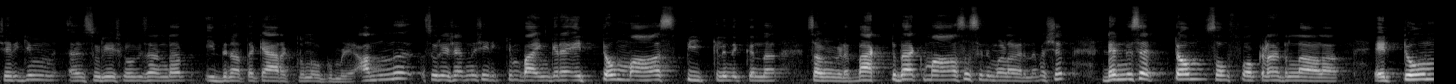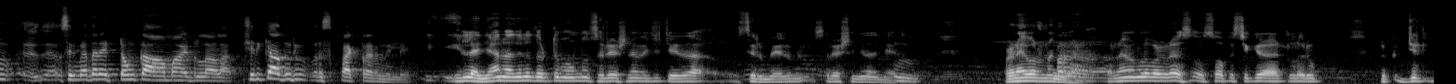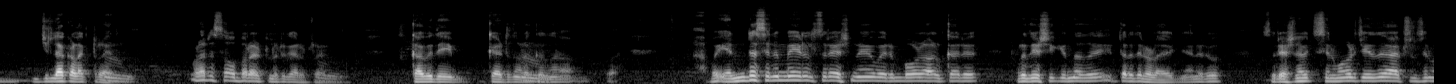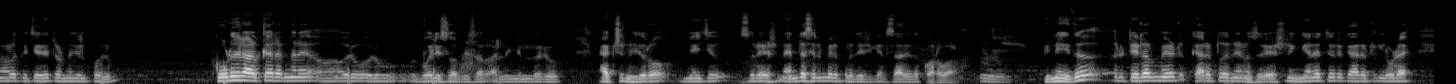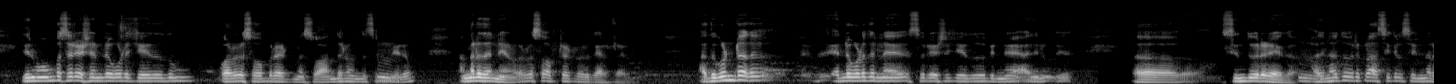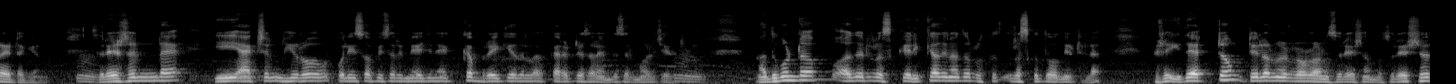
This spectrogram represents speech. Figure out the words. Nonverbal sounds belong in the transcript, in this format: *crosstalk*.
ശരിക്കും സുരേഷ് ഗോപി സാറിന്റെ ഇതിനകത്തെ ക്യാരക്ടർ നോക്കുമ്പോഴേ അന്ന് സുരേഷ് ചേട്ടന് ശരിക്കും ഭയങ്കര ഏറ്റവും മാസ് പീക്കിൽ നിൽക്കുന്ന സമയം ബാക്ക് ടു ബാക്ക് മാസ് സിനിമകളാണ് വരുന്നത് പക്ഷെ ഡെന്നിസ് ഏറ്റവും സോഫ്റ്റ് സ്പോക്കൺ ആയിട്ടുള്ള ആളാണ് ഏറ്റവും സിനിമ തന്നെ ഏറ്റവും കാമായിട്ടുള്ള ആളാണ് ശരിക്കും അതൊരു റിസ്ക് ഫാക്ടർ ആയിരുന്നില്ലേ? ഇല്ല ഞാൻ അതിന് തൊട്ട് മുമ്പ് സുരേഷിനെ വെച്ച് ചെയ്ത സിനിമയിലും സുരേഷ് ഇങ്ങനെ തന്നെയായിരുന്നു. പ്രണയവർണങ്ങളാണ്. പ്രണയവർണങ്ങൾ വളരെ സോഫിസ്റ്റിക്കേറ്റഡ് ആയിട്ടുള്ളൊരു ജില്ലാ കളക്ടറായിരുന്നു. വളരെ സോബറായിട്ടുള്ളൊരു ക്യാരക്ടറായിരുന്നു. കവിതയും കേട്ട് നടക്കുന്ന അപ്പോൾ എന്റെ സിനിമയിൽ സുരേഷിനെ വരുമ്പോൾ ആൾക്കാർ പ്രതീക്ഷിക്കുന്നത് ഇത്തരത്തിലുള്ള ഞാനൊരു സുരേഷിനെ വെച്ച് സിനിമകൾ ചെയ്ത് ആക്ഷൻ സിനിമകളൊക്കെ ചെയ്തിട്ടുണ്ടെങ്കിൽ പോലും കൂടുതൽ ആൾക്കാർ അങ്ങനെ ഒരു ഒരു പോലീസ് ഓഫീസർ അല്ലെങ്കിൽ ഒരു ആക്ഷൻ ഹീറോ ഇമേജ് സുരേഷിന് എന്റെ സിനിമയിൽ പ്രതീക്ഷിക്കാൻ സാധ്യത കുറവാണ്. പിന്നെ ഇത് ഒരു ടൈലർ മെയ്ഡ് ക്യാരക്ടർ തന്നെയാണ്. സുരേഷൻ ഇങ്ങനത്തെ ഒരു ക്യാരക്ടറിലൂടെ ഇതിനു മുമ്പ് സുരേഷ് എന്റെ കൂടെ ചെയ്തതും വളരെ സോബറായിട്ടുണ്ട് സ്വാതന്ത്ര്യം എന്ന സിനിമയിലും അങ്ങനെ തന്നെയാണ്. വളരെ സോഫ്റ്റ് ആയിട്ടുള്ള ഒരു ക്യാരക്ടറായിരുന്നു അതുകൊണ്ട് അത് എന്റെ കൂടെ തന്നെ സുരേഷ് ചെയ്തത് പിന്നെ അതിന് സിന്ദൂരരേഖ അതിനകത്ത് ഒരു ക്ലാസിക്കൽ സിംഗറായിട്ടൊക്കെയാണ് സുരേഷിന്റെ ഈ ആക്ഷൻ ഹീറോ പോലീസ് ഓഫീസർ ഇമേജിനെയൊക്കെ ബ്രേക്ക് ചെയ്തുള്ള ക്യാരക്ടേഴ്സാണ് എന്റെ സിനിമകൾ ചെയ്തിട്ടുള്ളത്. അതുകൊണ്ട് അതൊരു റിസ്ക് എനിക്ക് അതിനകത്ത് റിസ്ക് റിസ്ക് തോന്നിയിട്ടില്ല. പക്ഷേ ഇത് ഏറ്റവും ടൈലർ റോളാണ് സുരേഷ് നമ്മൾ സുരേഷ്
